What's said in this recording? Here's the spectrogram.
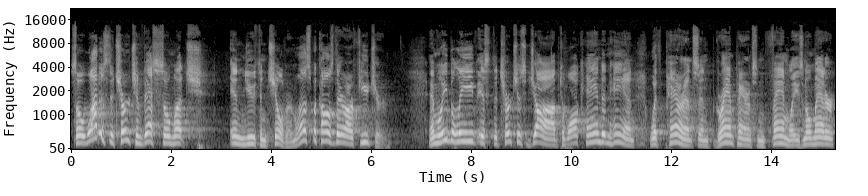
So, why does the church invest so much in youth and children? Well, it's because they're our future. And we believe it's the church's job to walk hand in hand with parents and grandparents and families, no matter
